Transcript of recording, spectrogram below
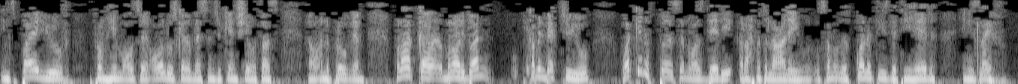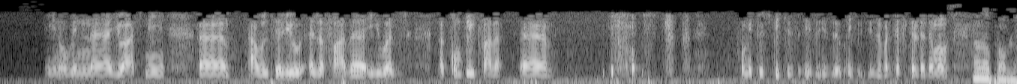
inspired you from him also, and all those kind of lessons you can share with us uh, on the program. Mullah, uh, Mullah Ridwan, coming back to you, what kind of person was Daddy Rahmatullah alayhi? Some of the qualities that he had in his life. You know, when uh, you ask me, uh, I will tell you, as a father, he was a complete father. Um for me to speak is is is, is a bit difficult at the moment. No, no problem.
